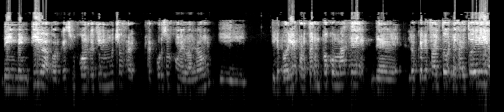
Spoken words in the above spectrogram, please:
de inventiva, porque es un jugador que tiene muchos re- recursos con el balón y, y le podría aportar un poco más de, de lo que le faltó, le faltó hoy día,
